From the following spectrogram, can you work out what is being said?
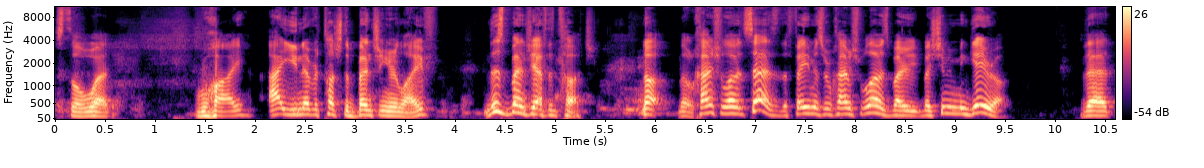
still wet. Why? I you never touched the bench in your life. This bench you have to touch. No, no. Chaim Shmulevitz says the famous Chaim Shmulevitz by by Shimon ben that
